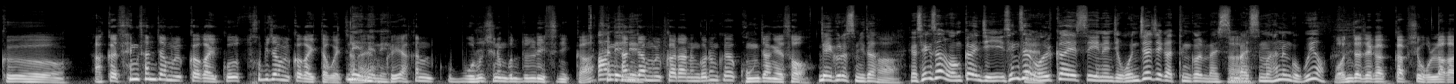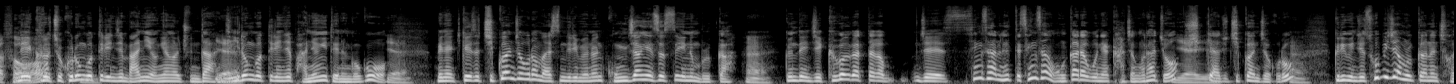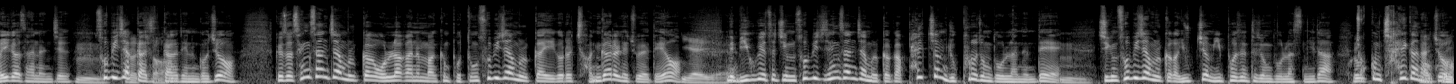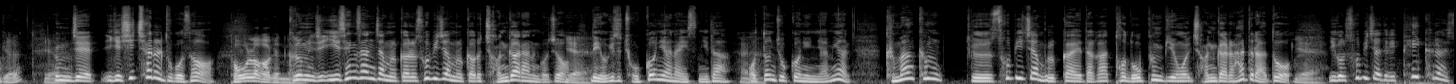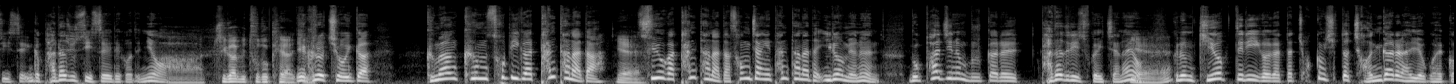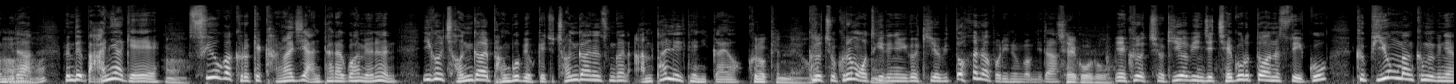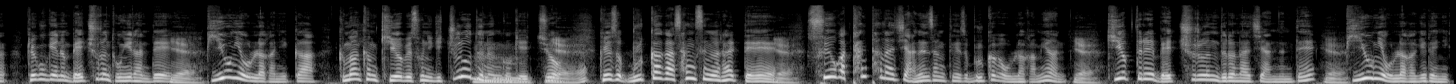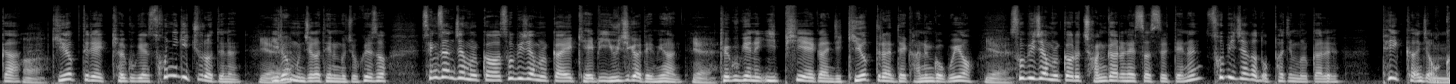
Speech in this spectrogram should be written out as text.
그 아까 생산자 물가가 있고 소비자 물가가 있다고 했잖아요. 네네네. 그게 약간 모르시는 분들도 있으니까 아, 생산자 네네. 물가라는 거는 그 공장에서 네 그렇습니다. 어. 생산 원가 이제 이 생산 네. 월가에 쓰이는 이제 원자재 같은 걸 말씀 어. 말씀을 하는 거고요. 원자재가 값이 올라가서 네 그렇죠. 그런 음. 것들이 이제 많이 영향을 준다. 예. 이제 이런 것들이 이제 반영이 되는 거고 예. 그냥 그래서 직관적으로 말씀드리면은 공장에서 쓰이는 물가. 예. 근데 이제 그걸 갖다가 이제 생산을 할 때 생산 원가라고 그냥 가정을 하죠. 예, 쉽게 예. 아주 직관적으로. 예. 그리고 이제 소비자 물가는 저희가 사는 이제 음, 소비자가가 그렇죠. 되는 거죠. 그래서 생산자 물가가 올라가는 만큼 보통 소비자 물가에 이거를 전가를 해줘야 돼요. 예, 예. 근데 미국에서 지금 소비 생산자 물가가 8.6% 정도 올랐는데 음. 지금 소비자 물가가 6.2% 정도 올랐습니다. 조금 차이가 어, 나죠. 어, 그럼 이제 이게 시차를 두고서 더 올라가겠네요. 그럼 이제 이 생산자 물가를 소비자 물가로 전가 전가라는 거죠. 예. 근데 여기서 조건이 하나 있습니다. 예. 어떤 조건이 있냐면 그만큼 그 소비자 물가에다가 더 높은 비용을 전가를 하더라도 예. 이걸 소비자들이 테이크를 할 수 있어요. 그러니까 받아줄 수 있어야 되거든요. 아, 지갑이 두둑해야지. 예, 그렇죠. 그러니까 그만큼 소비가 탄탄하다, 예. 수요가 탄탄하다, 성장이 탄탄하다 이러면은 높아지는 물가를 받아들일 수가 있잖아요. 예. 그럼 기업들이 이걸 갖다 조금씩 더 전가를 하려고 할 겁니다. 어. 근데 만약에 어. 수요가 그렇게 강하지 않다라고 하면은 이걸 전가할 방법이 없겠죠. 전가하는 순간 안 팔릴 테니까요. 그렇겠네요. 그렇죠. 그러면 어떻게 음. 되냐면 이걸 기업이 또 하나 버리는 겁니다. 재고로. 예, 그렇죠. 기업이 이제 재고로 또 하는 수도 있고 그 비용만큼을 그냥 결국에는 매출은 동일한데 예. 비용이 올라가니까 그만큼 기업의 손익이 줄어드는 음. 거겠죠. 예. 그래서 물가가 상승을 할때 예. 수요가 탄탄하지 않은 상태에서 물가가 올라가면 예. 기업 기업들의 매출은 늘어나지 않는데 예. 비용이 올라가게 되니까 어. 기업들의 결국엔 손익이 줄어드는 예. 이런 문제가 되는 거죠. 그래서 생산자 물가와 소비자 물가의 갭이 유지가 되면 예. 결국에는 이 피해가 이제 기업들한테 가는 거고요. 예. 소비자 물가로 전가를 했었을 때는 소비자가 높아진 물가를 테이크 이제 음.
